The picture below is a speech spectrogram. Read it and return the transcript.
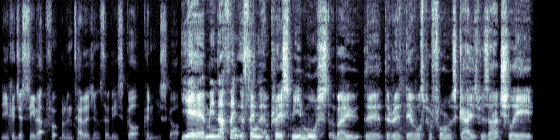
you could just see that football intelligence that he's got, couldn't you, Scott? Yeah, I mean, I think the thing that impressed me most about the the Red Devils' performance, guys, was actually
